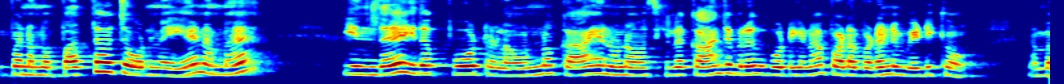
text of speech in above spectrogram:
இப்போ நம்ம பற்ற வச்ச உடனேயே நம்ம இந்த இதை போட்டுடலாம் ஒன்றும் காயணும்னு அவசியம் இல்லை. காஞ்ச பிறகு போட்டிங்கன்னா படபடன்னு வெடிக்கும். நம்ம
